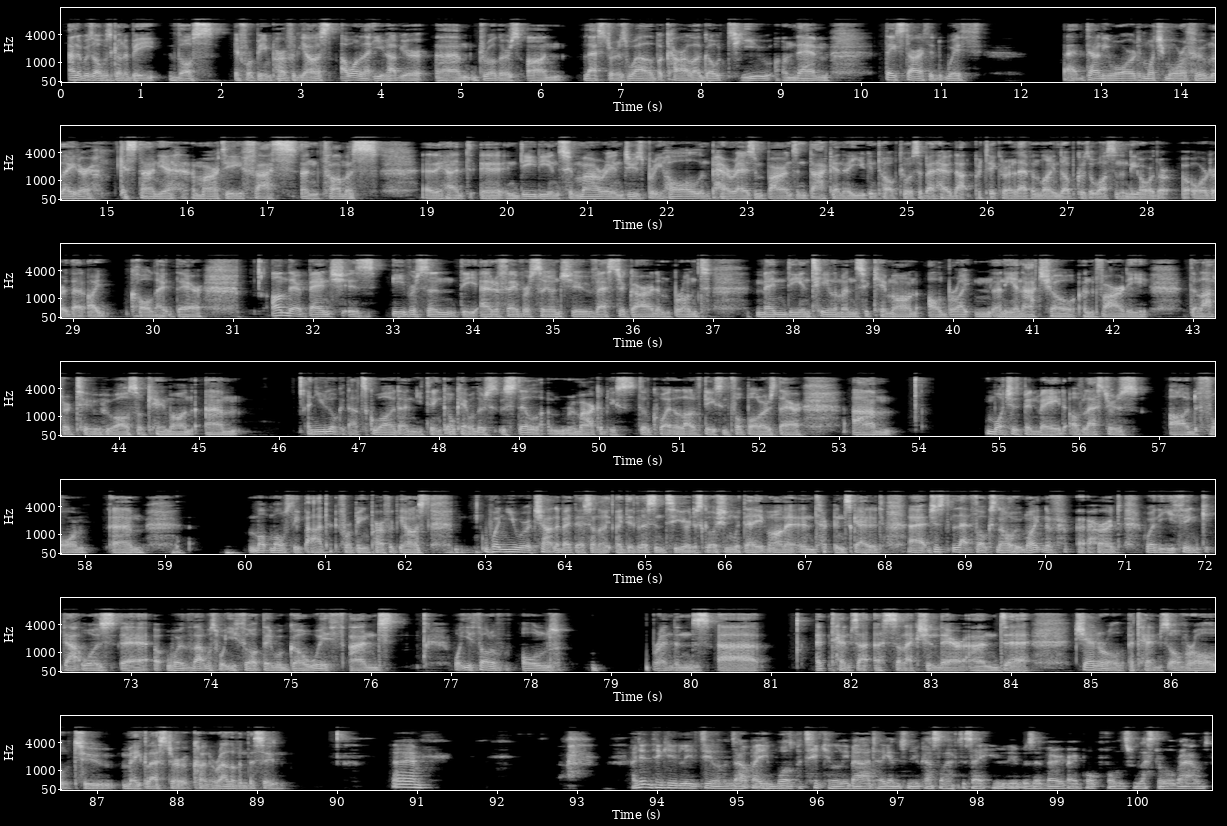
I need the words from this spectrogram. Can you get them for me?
And it was always going to be thus, if we're being perfectly honest. I want to let you have your um, druthers on Leicester as well, but Karl, I'll go to you on them. they started with uh, Danny Ward, much more of whom later, Castagne, Amartey, Faes, and Thomas. Uh, they had uh, Ndidi and Soumaré and Dewsbury Hall and Perez and Barnes and Daka. Now you can talk to us about how that particular 11 lined up because it wasn't in the order, order that I called out there. On their bench is Iversen, the out of favour Söyüncü, Vestergaard and Brunt. Mendy and Tielemans who came on, Albrighton and Iheanacho and Vardy, the latter two who also came on. Um, and you look at that squad and you think, okay, well, there's still remarkably still quite a lot of decent footballers there. Um, much has been made of Leicester's odd form. Um, mostly bad, if we're being perfectly honest. When you were chatting about this, and I, I did listen to your discussion with Dave on it and, and scouted, uh, just let folks know who mightn't have uh, heard whether you think that was, uh, whether that was what you thought they would go with and what you thought of old Brendan's, uh, attempts at a selection there and uh, general attempts overall to make Leicester kind of relevant this season. Um, I didn't think he'd leave Tielemans out, but he was particularly bad against Newcastle. I have to say, it was a very, very poor performance from Leicester all round.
